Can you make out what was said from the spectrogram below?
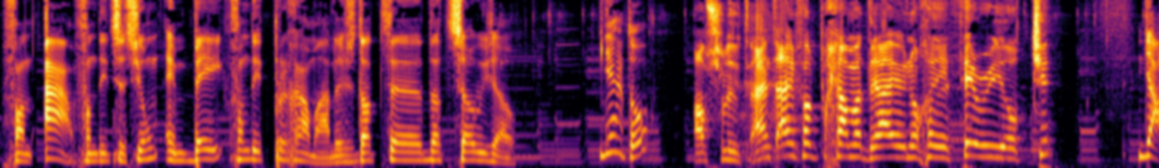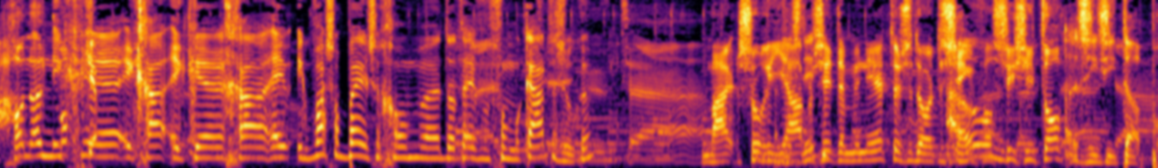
van A, van dit station en B, van dit programma. Dus dat, eh, dat sowieso. Ja, toch? Absoluut. Aan het eind van het programma draaien we nog een etherealtje. Ja, Gewoon een ik, ik, ga, ik, ga, even- ik was al bezig om dat even voor elkaar te zoeken. Maar sorry, ja, er zit een meneer tussendoor te zingen Oh. van CC Top. Uh, ZZ Top,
